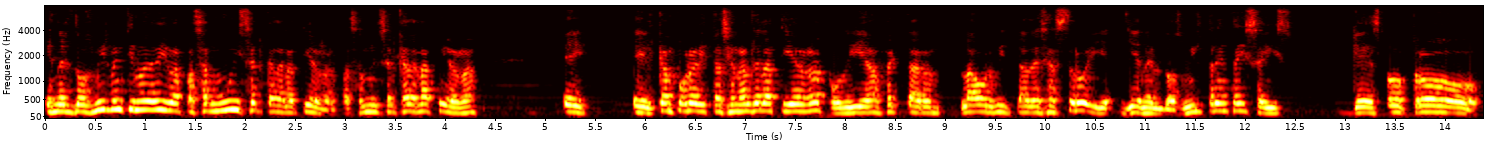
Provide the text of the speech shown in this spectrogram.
en el 2029 iba a pasar muy cerca de la Tierra, pasar muy cerca de la Tierra, eh, el campo gravitacional de la Tierra podía afectar la órbita de ese asteroide y en el 2036 que es otro,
